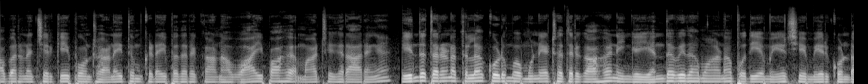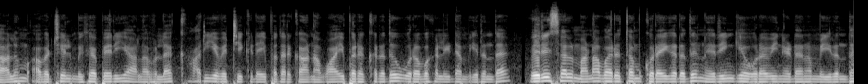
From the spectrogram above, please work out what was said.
ஆபரண சேர்க்கை போன்ற அனைத்தும் கிடைப்பதற்கான வாய்ப்பாக மாற்றுகிறாருங்க. இந்த தருணத்தில் குடும்ப முன்னேற்றத்திற்காக நீங்க எந்த விதமான புதிய முயற்சியை மேற்கொண்டாலும் அவற்றில் மிகப்பெரிய அளவில் காரிய வெற்றி கிடைப்பதற்கான வாய்ப்பு இருக்கிறது. உறவுகளிடம் இருந்த விரிசல் மன வருத்தம் குறைகிறது. நெருங்கிய உறவினரிடம் இருந்த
